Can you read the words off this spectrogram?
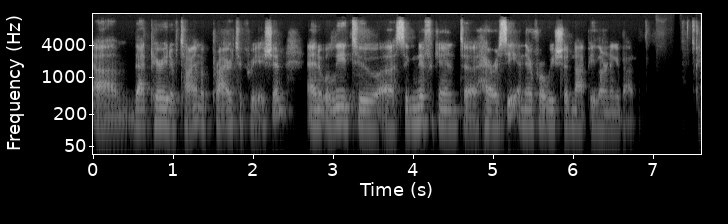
um, that period of time of prior to creation, and it will lead to a significant uh, heresy, and therefore we should not be learning about it.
